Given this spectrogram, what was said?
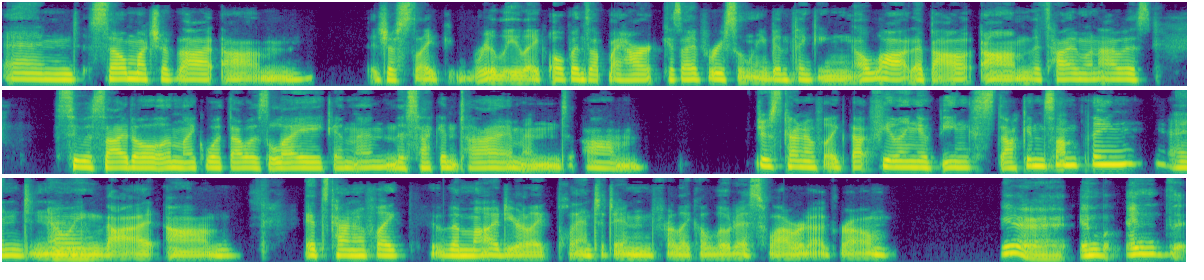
and so much of that um, just like really like opens up my heart because I've recently been thinking a lot about um, the time when I was suicidal and like what that was like, and then the second time, and um, just kind of like that feeling of being stuck in something and knowing mm. that um it's kind of like the mud you're like planted in for like a lotus flower to grow. Yeah, and and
